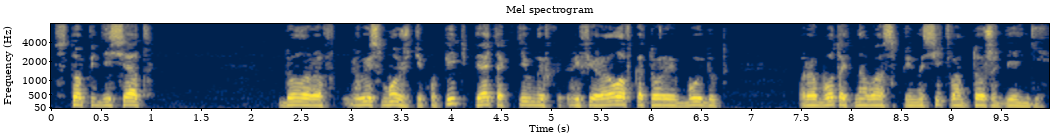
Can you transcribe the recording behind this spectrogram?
150 долларов, вы сможете купить 5 активных рефералов, которые будут работать на вас, приносить вам тоже деньги.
